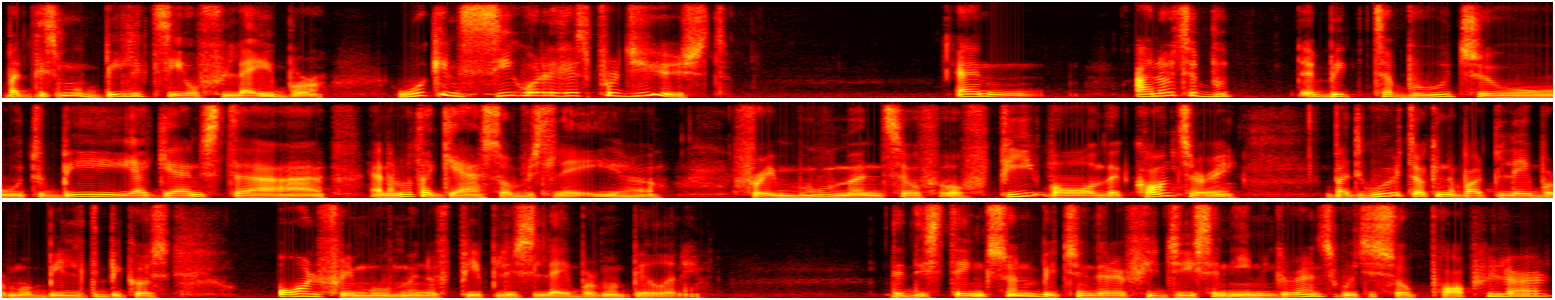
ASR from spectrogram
But this mobility of labor, we can see what it has produced. And I know it's a, a big taboo to to be against, uh, and I'm not against, obviously, you know, free movements of, of people, on the contrary. But we're talking about labor mobility because all free movement of people is labor mobility the distinction between the refugees and immigrants, which is so popular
